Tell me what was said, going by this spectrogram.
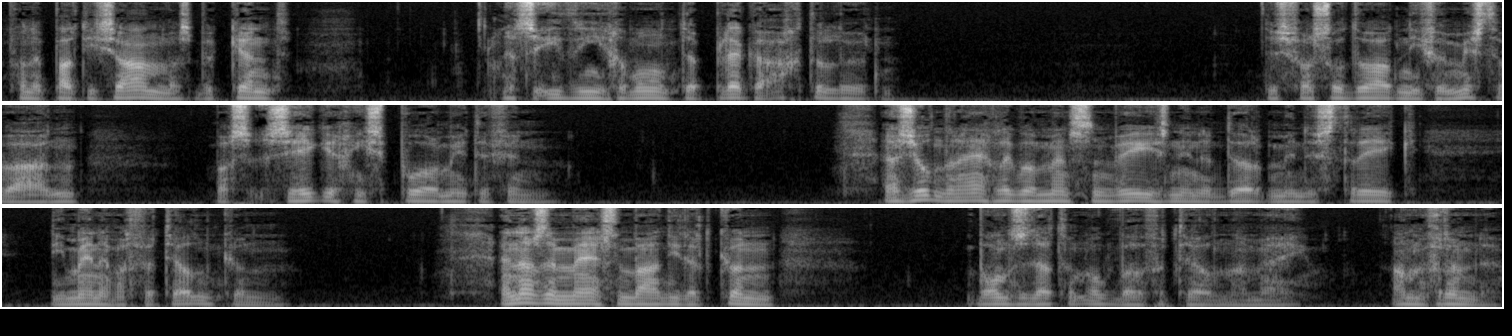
van de partisanen was bekend dat ze iedereen gewoon ter plekke achterleurden. Dus van soldaten die vermist waren, was zeker geen spoor meer te vinden. Er zullen er eigenlijk wel mensen wezen in het dorp, in de streek, die mij nog wat vertellen kunnen. En als de meesten waren die dat kunnen, wilden ze dat dan ook wel vertellen aan mij, aan vrienden.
